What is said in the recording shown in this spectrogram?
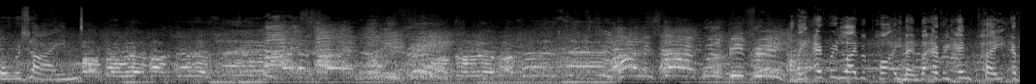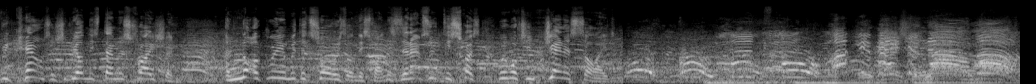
or resigned. Palestine will be free! Palestine will be free! I think every Labour Party member, every MP, every councillor should be on this demonstration and not agreeing with the Tories on this one. This is an absolute disgrace. We're watching genocide. Occupation no more!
